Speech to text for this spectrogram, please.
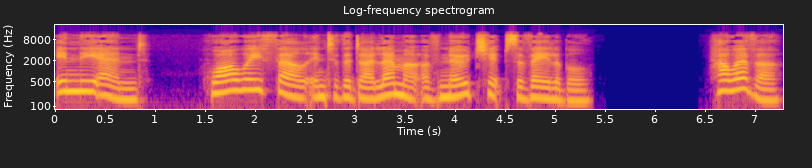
In the end, Huawei fell into the dilemma of no chips available. However,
